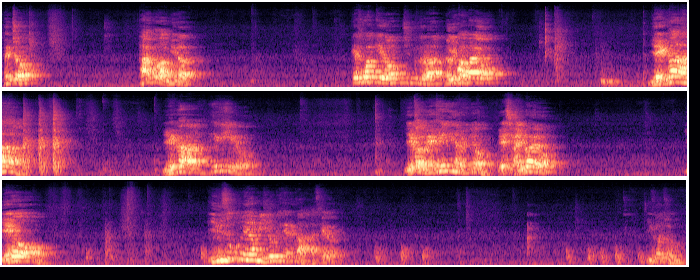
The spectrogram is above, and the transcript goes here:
됐죠? 다음 거 갑니다. 계속 할게요, 친구들아. 여기 봐봐요. 얘가 얘가 핵이에요. 얘가 왜 핵이냐면요. 얘 잘 봐요. 얘요. 인수분해하면 이렇게 되는 거 아세요? 이거죠.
